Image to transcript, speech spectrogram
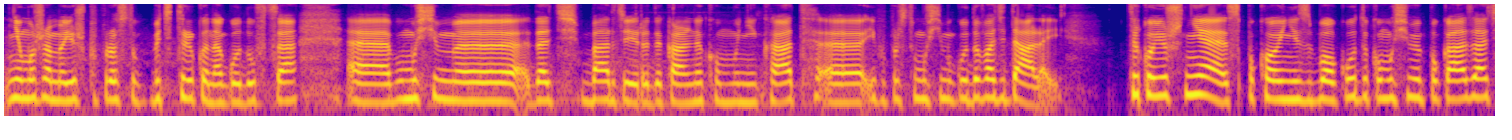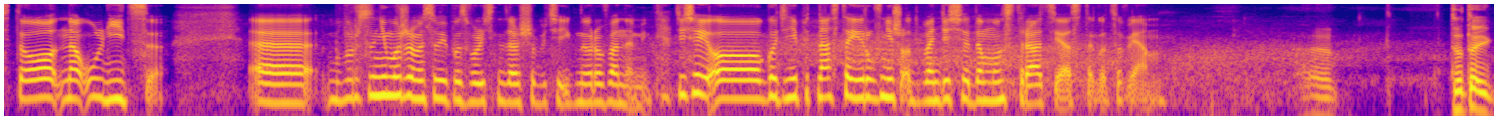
nie możemy już po prostu być tylko na głodówce, e, bo musimy dać bardziej radykalny komunikat e, i po prostu musimy głodować dalej. Tylko już nie spokojnie z boku, tylko musimy pokazać to na ulicy. E, bo po prostu nie możemy sobie pozwolić na dalsze bycie ignorowanymi. Dzisiaj o godzinie 15 również odbędzie się demonstracja, z tego co wiem. E, Tutaj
